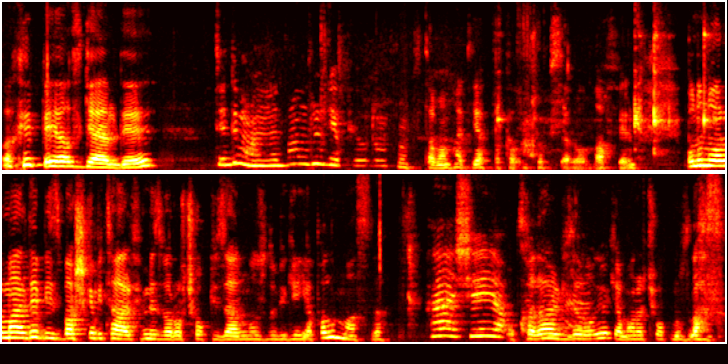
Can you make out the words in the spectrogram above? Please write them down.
Bak hep beyaz geldi. Dedim anne ben düz yapıyordum. Hı, tamam hadi yap bakalım. Çok güzel oldu. Aferin. Bunu normalde biz başka bir tarifimiz var. O çok güzel muzlu bir gün yapalım mı Aslı? Ha şey yaptım. O kadar mi? güzel oluyor ki ama ona çok muz lazım.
